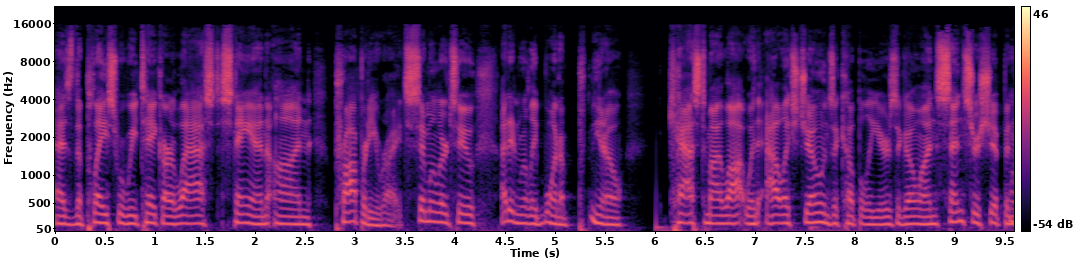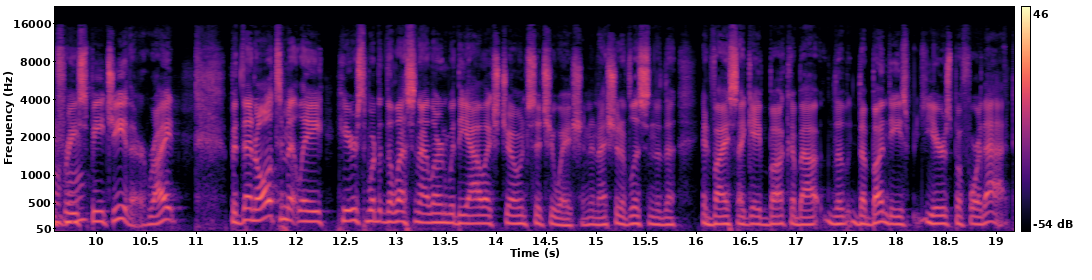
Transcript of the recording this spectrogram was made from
as the place where we take our last stand on property rights. Similar to, I didn't really want to, you know, cast my lot with Alex Jones a couple of years ago on censorship and free Mhm. speech either, right? But then ultimately, here's what the lesson I learned with the Alex Jones situation, and I should have listened to the advice I gave Buck about the the Bundys years before that.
